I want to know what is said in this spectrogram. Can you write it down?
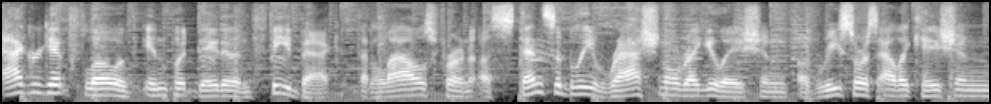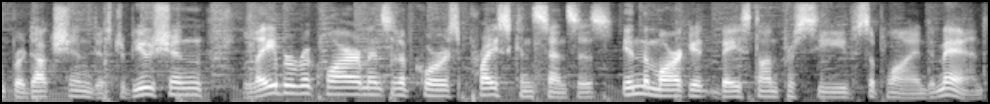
aggregate flow of input data and feedback that allows for an ostensibly rational regulation of resource allocation, production, distribution, labor requirements, and of course, price consensus in the market based on perceived supply and demand.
